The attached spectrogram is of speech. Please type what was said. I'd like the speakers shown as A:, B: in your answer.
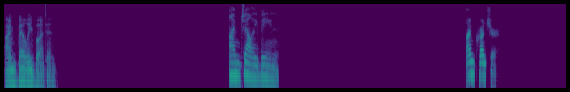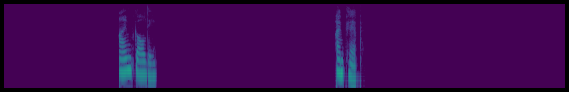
A: I'm Belly Button.
B: I'm Jelly Bean.
C: I'm Cruncher.
D: I'm Goldie.
E: I'm Pip.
